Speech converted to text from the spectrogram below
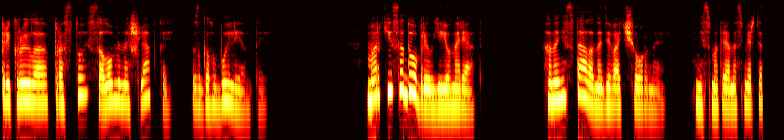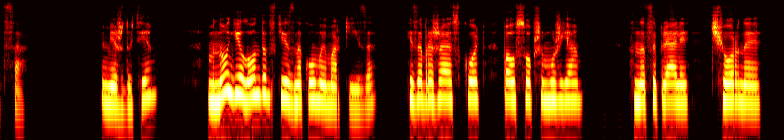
прикрыла простой соломенной шляпкой с голубой лентой. Маркиз одобрил ее наряд. Она не стала надевать черное, несмотря на смерть отца. Между тем, многие лондонские знакомые маркиза, изображая скорбь по усопшим мужьям, нацепляли черное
